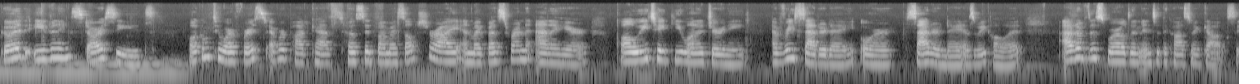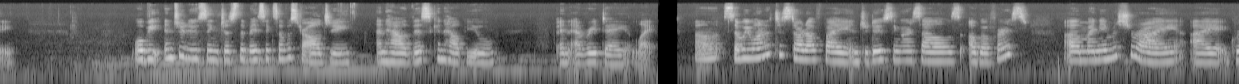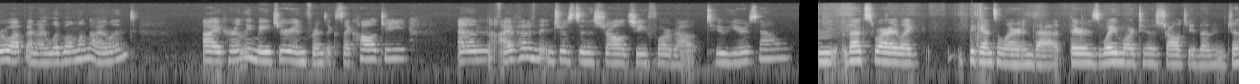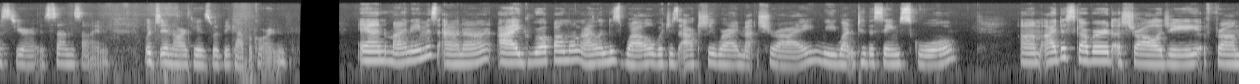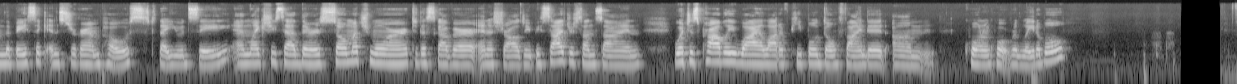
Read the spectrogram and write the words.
Good evening, star seeds. Welcome to our first ever podcast hosted by myself, Shirai, and my best friend Anna here, while we take you on a journey every Saturday, or Saturn Day as we call it, out of this world and into the cosmic galaxy. We'll be introducing just the basics of astrology and how this can help you in everyday life. Uh, so, we wanted to start off by introducing ourselves. I'll go first. Um, my name is Shirai. I grew up and I live on Long Island. I currently major in forensic psychology, and I've had an interest in astrology for about two years now. Um, that's where I like began to learn that there's way more to astrology than just your sun sign, which in our case would be Capricorn. And my name is Anna. I grew up on Long Island as well, which is actually where I met Shirai. We went to the same school. Um, I discovered astrology from the basic Instagram post that you would see. And like she said, there is so much more to discover in astrology besides your sun sign, which is probably why a lot of people don't find it um, quote unquote relatable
